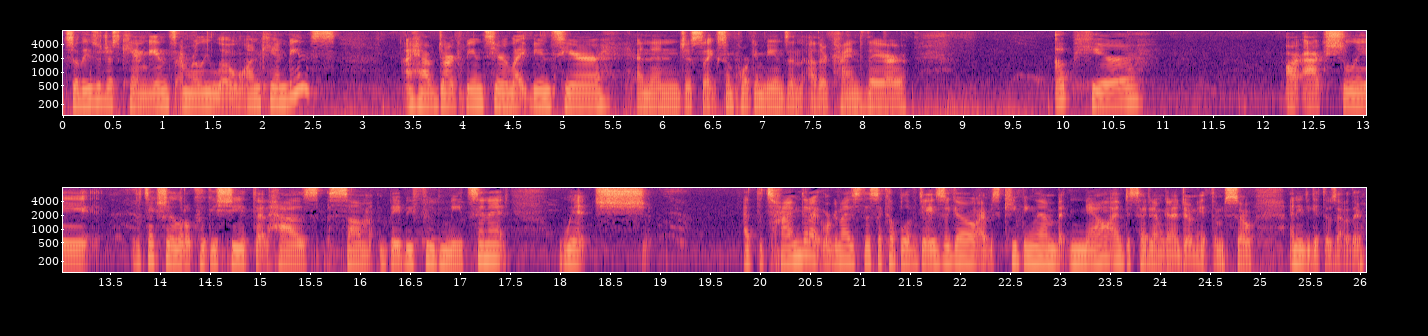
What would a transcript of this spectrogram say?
So these are just canned beans. I'm really low on canned beans. I have dark beans here, light beans here, and then just like some pork and beans and the other kind there. Up here are actually, that's actually a little cookie sheet that has some baby food meats in it, which at the time that I organized this a couple of days ago, I was keeping them, but now I've decided I'm going to donate them, so I need to get those out of there.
